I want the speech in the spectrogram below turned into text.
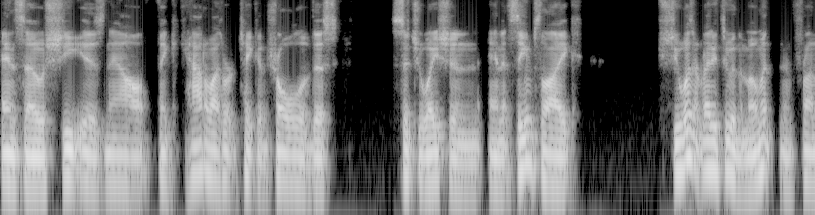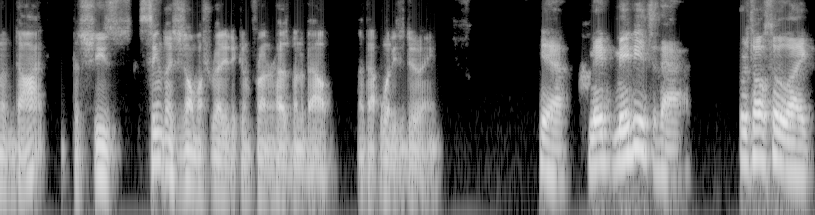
And so she is now thinking, how do I sort of take control of this situation? And it seems like she wasn't ready to in the moment in front of Dot, but she's seems like she's almost ready to confront her husband about about what he's doing. Yeah, maybe maybe it's that. Or it's also like,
